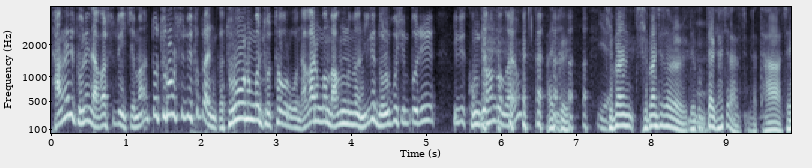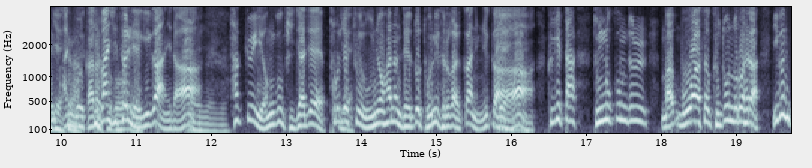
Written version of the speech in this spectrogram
당연히 돈이 나갈 수도 있지만 또 들어올 수도 있을 거 아닙니까? 들어오는 건 좋다고 그러고 나가는 건 막으면 이게 놀부심부지 이게 공정한 건가요? 아니 그 예. 기반 기반 시설을 외국 대학이 하진 않습니다. 다 예. JDC가 아니 뭐 기반 시설 얘기가 아니라 예, 예, 예. 학교의 연구 기자재 프로젝트를 운영하는데도 돈이 들어갈 거 아닙니까? 예, 예. 그게 다 등록금들 마- 모아서 그 돈으로 해라. 이건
